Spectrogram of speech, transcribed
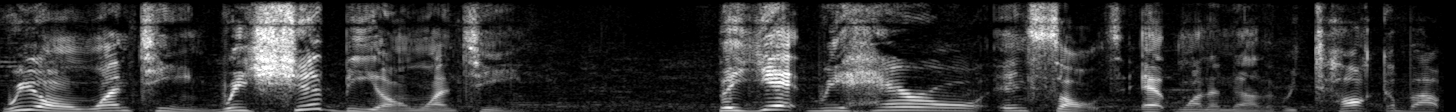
We're on one team. We should be on one team. But yet we herald insults at one another. We talk about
